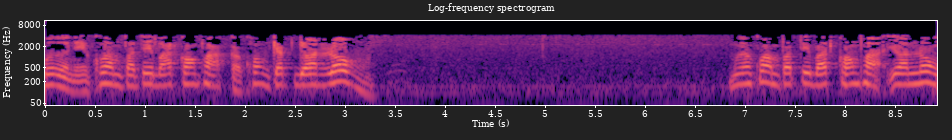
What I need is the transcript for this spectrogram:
มือนี่ความปฏิบัติของพระก็คงจัดย้อนลง เมื่อความปฏิบัติของพระย้อนลง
